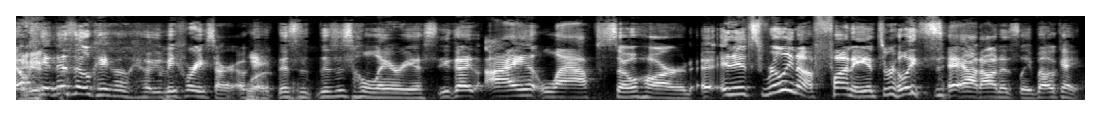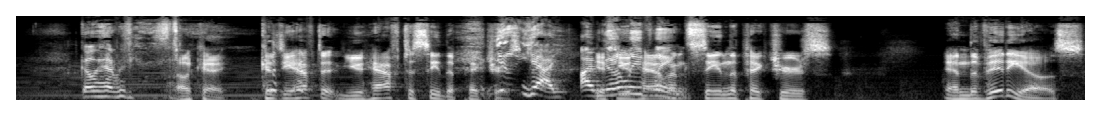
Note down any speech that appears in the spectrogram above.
Okay, this is okay, okay. Before you start, okay, What? this is this is hilarious. You guys, I laugh so hard, and it's really not funny. It's really sad, honestly. But okay, go ahead with your story. Okay, because you have to you have to see the pictures. Yeah, I'm if you haven't links. seen the pictures and the videos,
